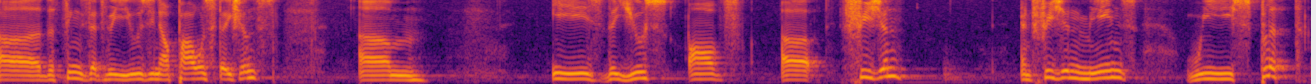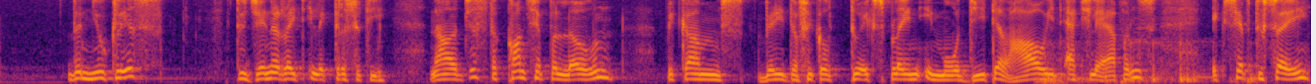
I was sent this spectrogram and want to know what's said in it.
uh, the things that we use in our power stations, um, is the use of uh, fission. And fission means we split the nucleus to generate electricity. Now, just the concept alone becomes very difficult to explain in more detail how it actually happens, except to say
